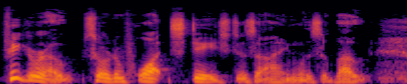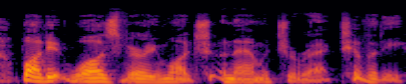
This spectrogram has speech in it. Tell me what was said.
figure out sort of what stage design was about. But it was very much an amateur activity.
